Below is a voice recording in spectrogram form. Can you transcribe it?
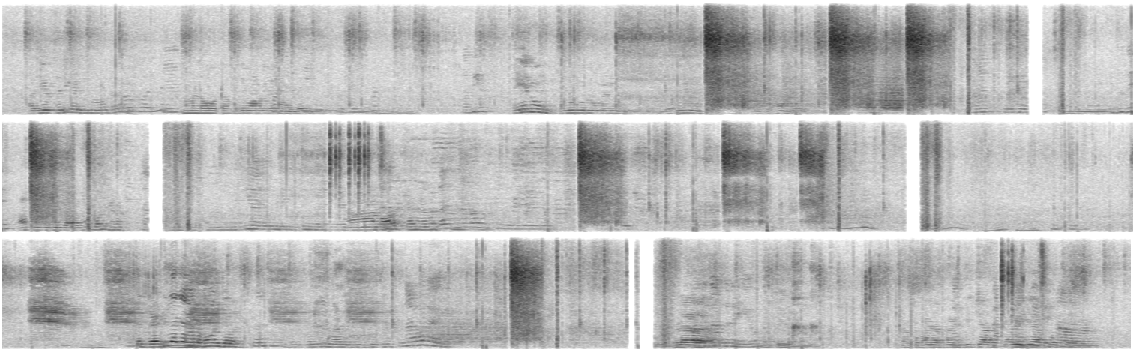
ਮੈਨੂੰ ਫੋਨ ਦੇ ਹੁਣ ਮੇਰਾ ਕੋਲਾ ਤਾਂ ਨਹੀਂ ਲਈ ਨਾ ਮੈਂ ਇਧਰ ਤਾਂ ਐਂ ਹੀ ਹੈਗਾ ਹੁਣ ਜਾਣ ਕੇ ਛੱਡਿਆ ਸੀ ਮੈਂ ਤੈਨੂੰ ਆਖਿਆ ਸੀ ਮੈਂ ਐਂ ਕਰ ਕਹਿਣਾ ਨਹੀਂ ਇਹ ਡਿਜ਼ਾਈਨ ਆ ਗਿਆ ਮਾਂ ਚੱਲ ਤੂੰ ਪਾ ਲਾ ਨਾਲ ਦੇ ਯੂਗ ਕਿਵੇਂ ਅਸੀਂ ਉੱਥੇ ਨਹੀਂ ਗਏ ਸੀ ਮੋਟ ਮਲੋਟ ਉਹਦੇ ਮਾਂ ਦੇ ਨਾਲ ਦੇ ਯੂਗ ਅਭੀ ਇਹਨੂੰ ਨੂੰ ਨੂੰ ਮੈਨੂੰ ਡੈਡੀ ਲੈ ਕੇ ਹੈਡਫੋਨ ਜੋ। ਨਾ ਉਹ ਲੈ ਲੈ ਦੰਦ ਨਹੀਂ ਦੀ ਚਾਰ ਚਾਲੀ ਹਜ਼ਾਰ ਸੋਚੇ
